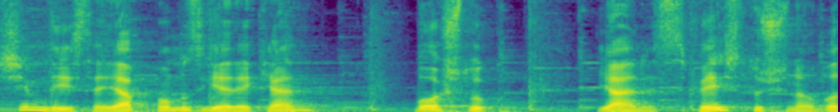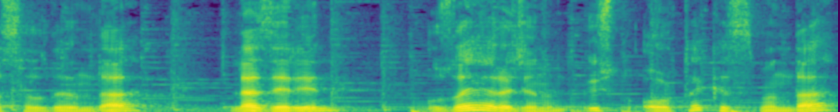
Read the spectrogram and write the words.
Şimdi ise yapmamız gereken boşluk yani space tuşuna basıldığında lazerin uzay aracının üst orta kısmında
